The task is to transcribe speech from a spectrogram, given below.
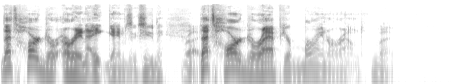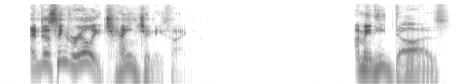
that's hard to, or in eight games, excuse me. Right. That's hard to wrap your brain around. Right. And does he really change anything? I mean, he does.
